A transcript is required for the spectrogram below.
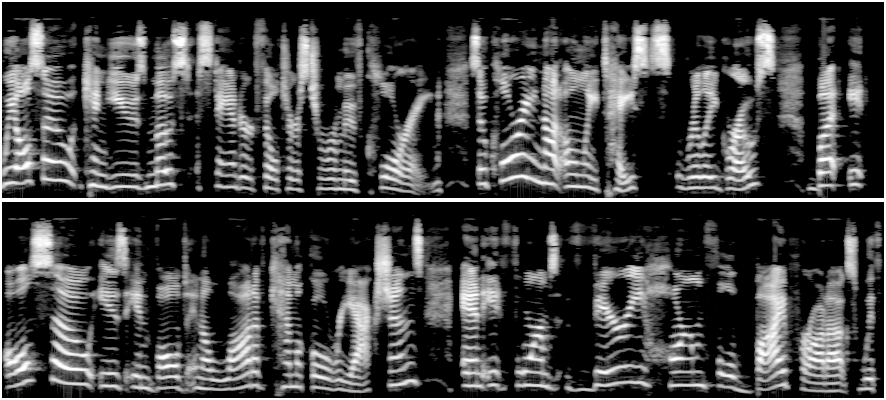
We also can use most standard filters to remove chlorine. So, chlorine not only tastes really gross, but it also is involved in a lot of chemical reactions and it forms very harmful byproducts with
